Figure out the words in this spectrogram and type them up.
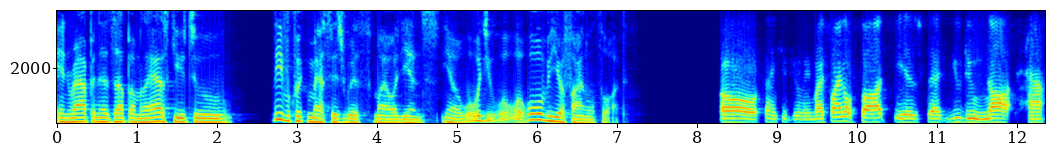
in wrapping this up, I'm going to ask you to leave a quick message with my audience. You know, what would you, what, what would be your final thought? Oh, thank you, Julian. My final thought is that you do not have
